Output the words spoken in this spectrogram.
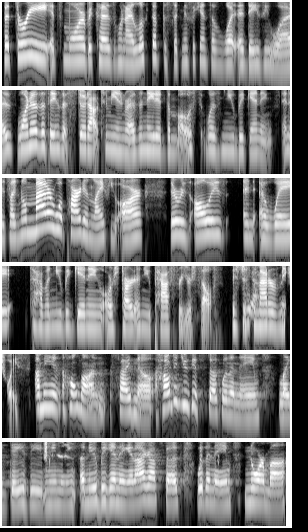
but three it's more because when i looked up the significance of what a daisy was one of the things that stood out to me and resonated the most was new beginnings and it's like no matter what part in life you are there is always an, a way to have a new beginning or start a new path for yourself it's just a matter of make choice I mean, hold on. Side note: How did you get stuck with a name like Daisy, meaning a new beginning, and I got stuck with a name Norma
